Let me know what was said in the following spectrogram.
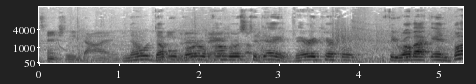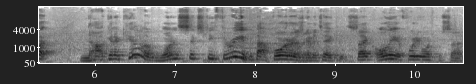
potentially dying. no double Gordo combos today. Very careful if he roll back in, but not gonna kill him. 163, but that border is gonna take it. Psyke only at 41%.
